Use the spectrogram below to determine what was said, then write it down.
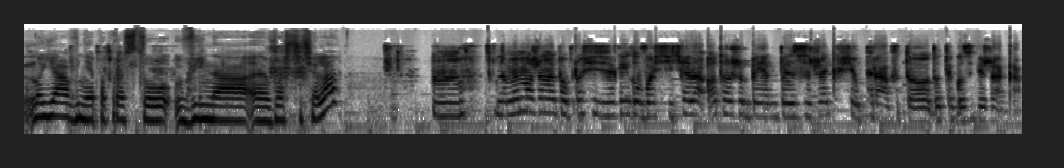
no jawnie po prostu wina właściciela? Mm, no my możemy poprosić takiego właściciela o to, żeby jakby zrzekł się praw do, do tego zwierzaka.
